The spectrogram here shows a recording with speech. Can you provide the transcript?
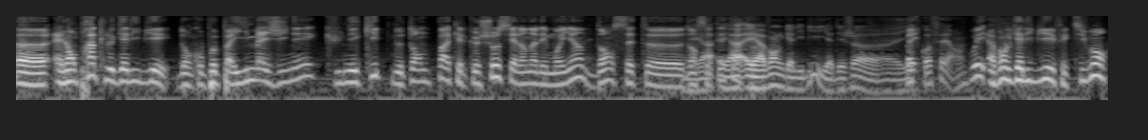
euh, elle emprunte le Galibier. Donc on peut pas imaginer qu'une équipe ne tente pas quelque chose si elle en a les moyens dans cette euh, dans cette étape. Et, avant le Galibier, il y a déjà il y a bah, de quoi faire. Hein. Oui, avant le Galibier, effectivement,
